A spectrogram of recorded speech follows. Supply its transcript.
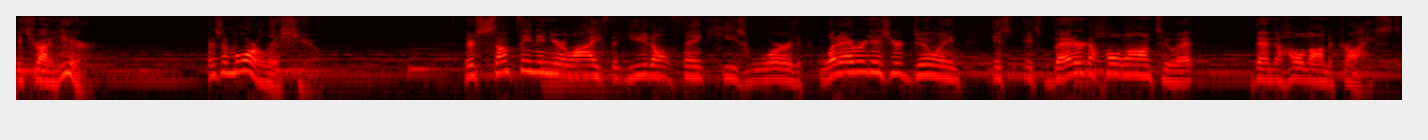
it's right here. There's a moral issue. There's something in your life that you don't think he's worthy. Whatever it is you're doing, it's, it's better to hold on to it than to hold on to Christ.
